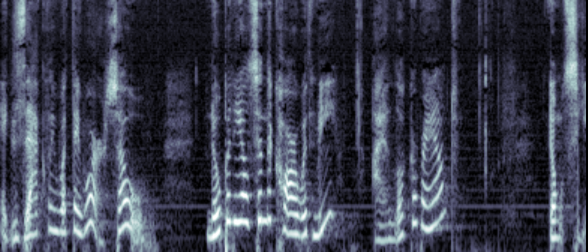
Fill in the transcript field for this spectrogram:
exactly what they were. So, nobody else in the car with me. I look around. Don't see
